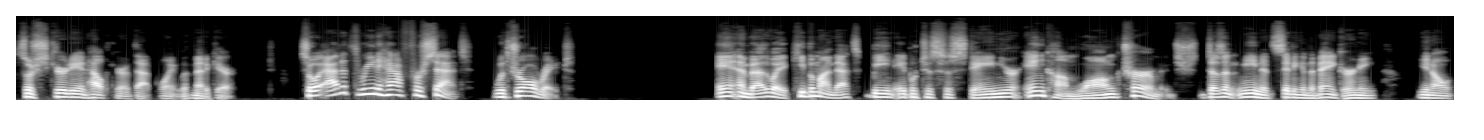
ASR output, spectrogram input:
Social Security and healthcare at that point with Medicare. So at a 3.5% withdrawal rate, and, and, by the way, keep in mind that's being able to sustain your income long term. It doesn't mean it's sitting in the bank earning, you know,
